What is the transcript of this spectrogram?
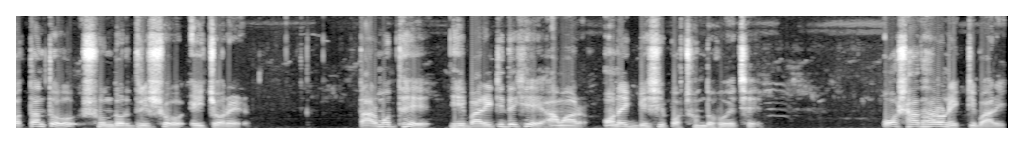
অত্যন্ত সুন্দর দৃশ্য এই চরের। তার মধ্যে এই বাড়িটি দেখে আমার অনেক বেশি পছন্দ হয়েছে। অসাধারণ একটি বাড়ি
